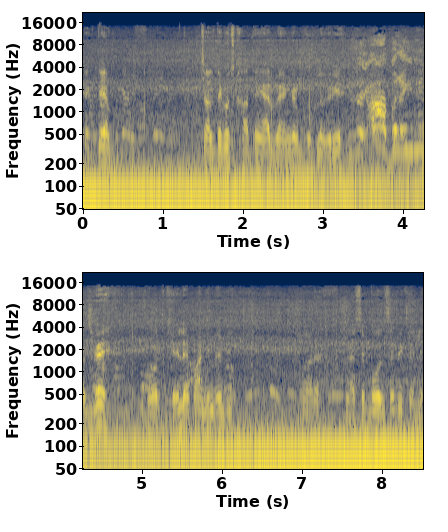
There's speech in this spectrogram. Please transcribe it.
देखते हैं अब। चलते कुछ खाते हैं यार, भयंकर भूख लग रही है। थक गए, बहुत खेले पानी में भी। और वैसे बॉल से भी खेले।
